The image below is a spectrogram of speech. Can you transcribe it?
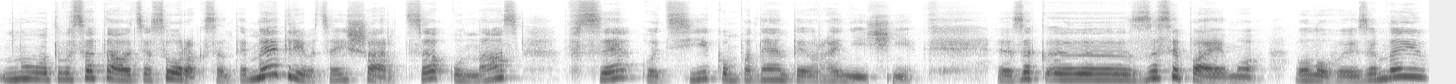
Ну, от висота оця 40 см, цей шар, це у нас все оці компоненти органічні. Е, е, Засипаємо вологою землею,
